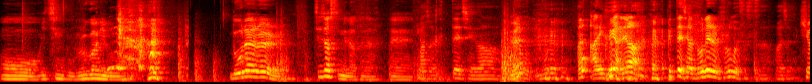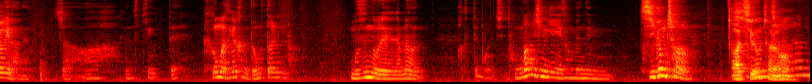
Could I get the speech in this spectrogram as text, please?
오이 친구 물건이구만 노래를 찢었습니다 그냥 네. 맞아요. 그때 제가 네? 뭐- 아니, 아니 그게 아니라 그때 제가 노래를 부르고 있었어요. 맞아요. 기억이 나네요. 진짜 아, 연습생 때 그것만 생각하면 너무 떨린다. 무슨 노래냐면 아, 그때 뭐였지? 동방신기 선배님 지금처럼. 아 지금처럼 지금처럼만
